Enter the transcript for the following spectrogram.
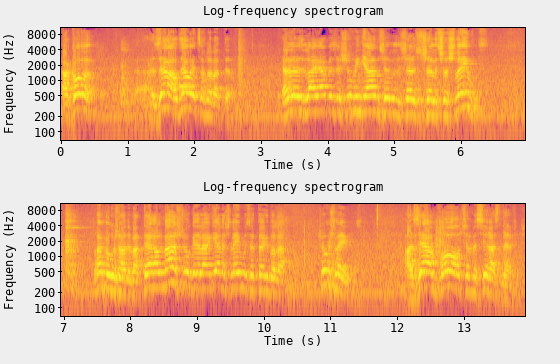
הכל, זה, על זה הוא צריך לוותר. לא היה בזה שום עניין של, של, של, של שלימוס. מה פירוש לוותר על משהו כדי להגיע לשלימוס יותר גדולה? שום שלימוס. אז זה אבות של מסירס נפש.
